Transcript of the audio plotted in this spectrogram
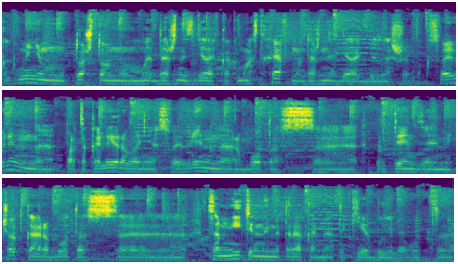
Как минимум то, что мы должны сделать как must-have, мы должны сделать без ошибок. Своевременное протоколирование, своевременная работа с э, претензиями, четкая работа с э, сомнительными треками, а такие были, вот э,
